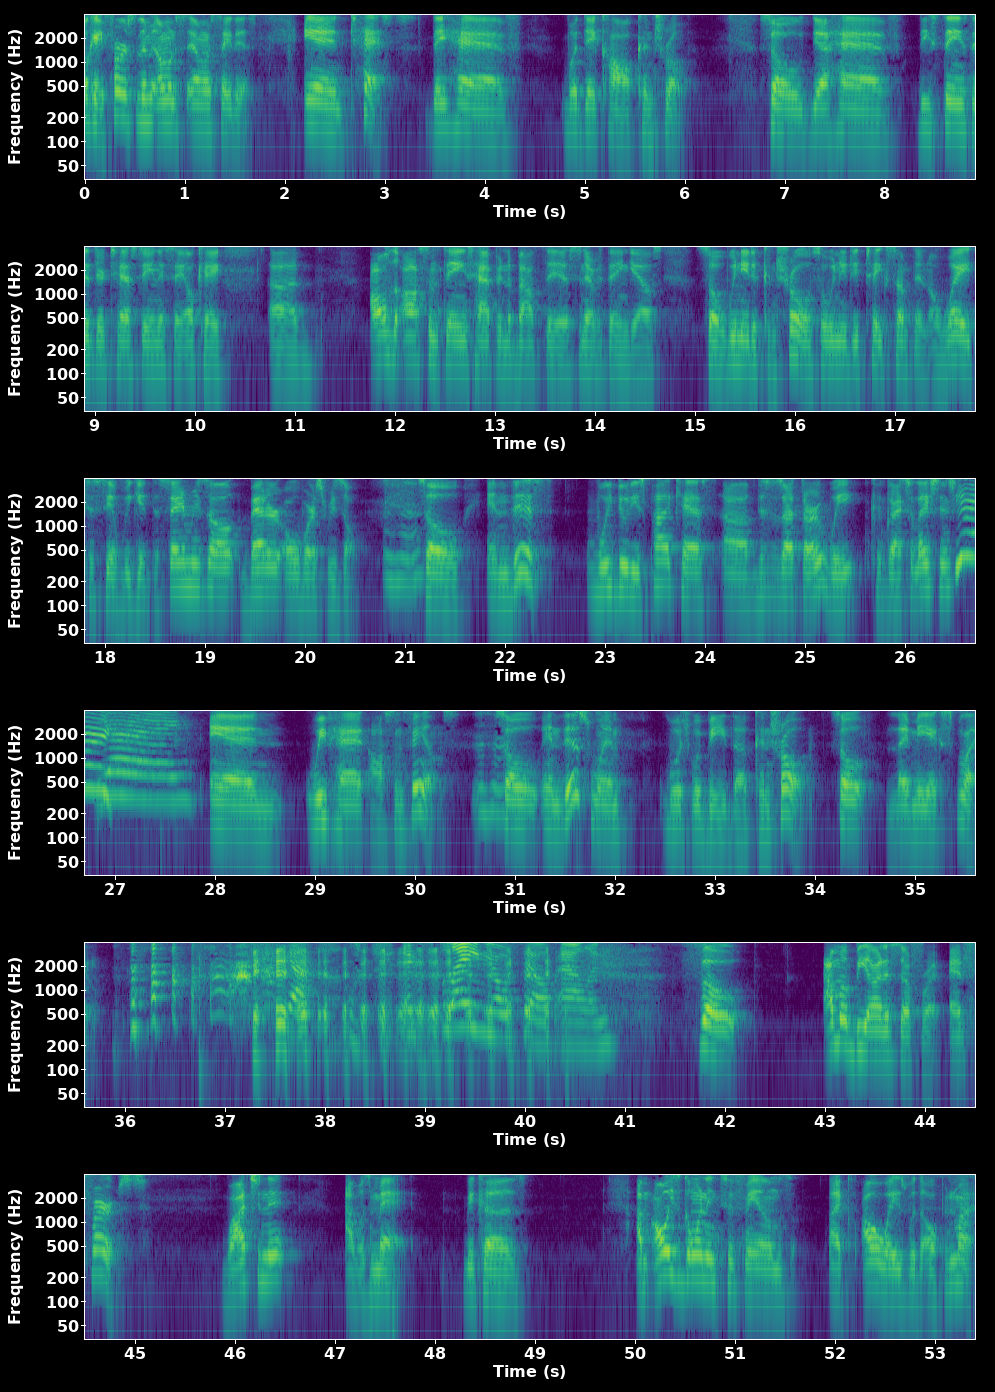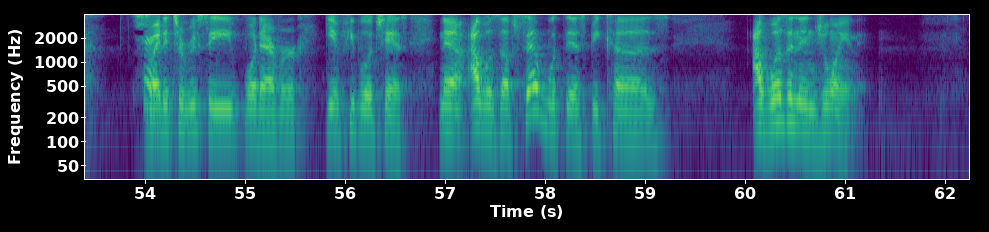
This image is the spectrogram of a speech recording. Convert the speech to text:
okay, first let me. I want to say. I want to say this. In tests, they have what they call control. So they'll have these things that they're testing. They say, okay, uh, all the awesome things happened about this and everything else. So we need to control. So we need to take something away to see if we get the same result, better or worse result. So in this, we do these podcasts. Uh, this is our third week. Congratulations! Yay! Yay! and we've had awesome films. So in this one, which would be the control. So let me explain. Yeah. Explain yourself, Alan. So I'm gonna be honest up front. At first, watching it, I was mad because I'm always going into films like always with an open mind. Sure. ready to receive whatever, give people a chance. Now, I was upset with this because I wasn't enjoying it.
